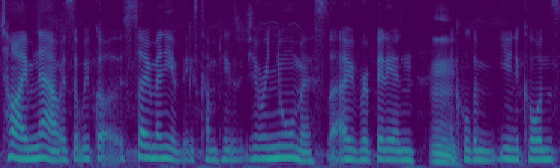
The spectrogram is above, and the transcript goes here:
time now is that we've got so many of these companies which are enormous, like over a billion. Mm. They call them unicorns.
